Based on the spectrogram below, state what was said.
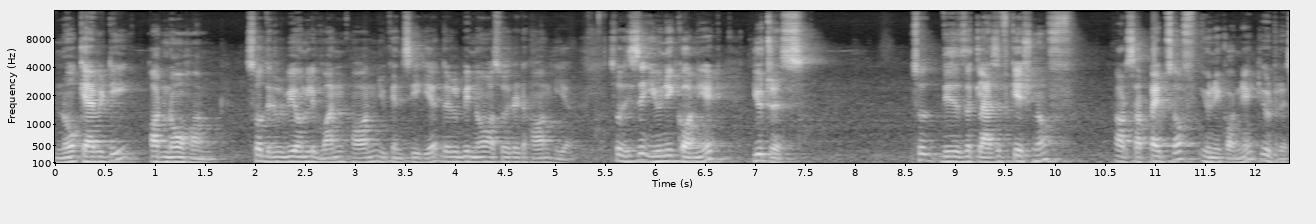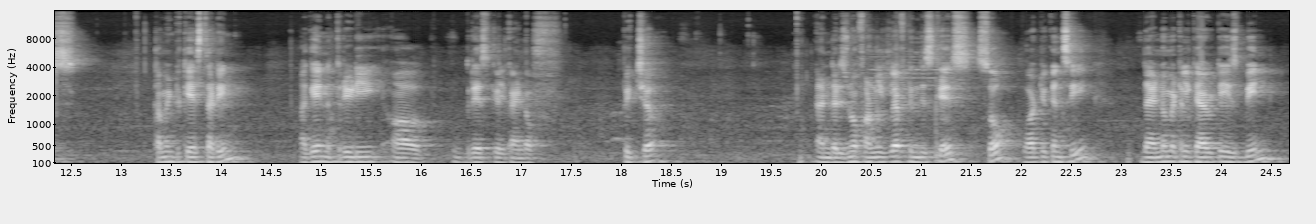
no cavity or no horn. So there will be only one horn you can see here. There will be no associated horn here. So this is a unicornuate uterus. So this is the classification of or subtypes of unicornuate uterus. Coming to case 13, again a 3D uh, grayscale kind of picture and there is no fundal cleft in this case. So what you can see the endometrial cavity is being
